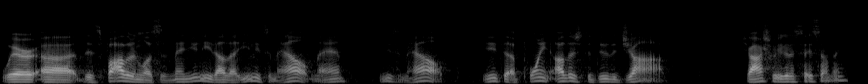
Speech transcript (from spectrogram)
where uh, his father-in-law says, man, you need all that. You need some help, man. You need some help. You need to appoint others to do the job. Josh, were you going to say something?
